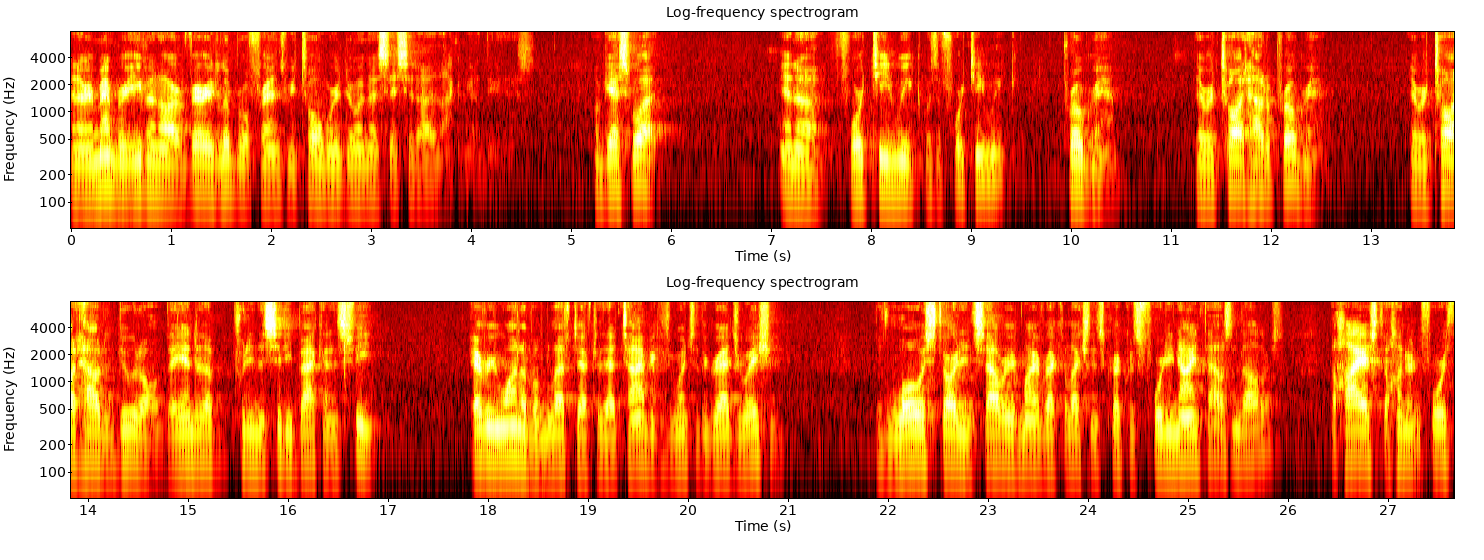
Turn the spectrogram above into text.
And I remember even our very liberal friends, we told them we were doing this, they said, oh, I'm not going to do this. Well, guess what? In a 14 week, was it 14 week program, they were taught how to program. They were taught how to do it all. They ended up putting the city back on its feet. Every one of them left after that time because we went to the graduation. The lowest starting salary of my recollection is correct was $49,000. The highest, $104,000.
